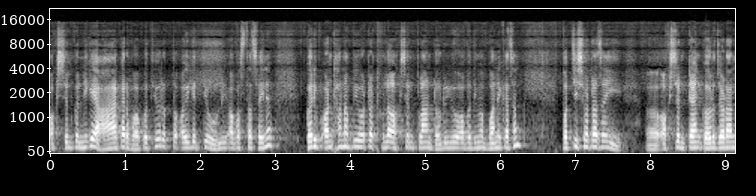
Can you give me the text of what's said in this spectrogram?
अक्सिजनको निकै हाहाकार भएको थियो र त अहिले त्यो हुने अवस्था छैन। करिब अन्ठानब्बेवटा ठुला अक्सिजन प्लान्टहरू यो अवधिमा बनेका छन्। पच्चिसवटा चाहिँ अक्सिजन ट्याङ्कहरू जडान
